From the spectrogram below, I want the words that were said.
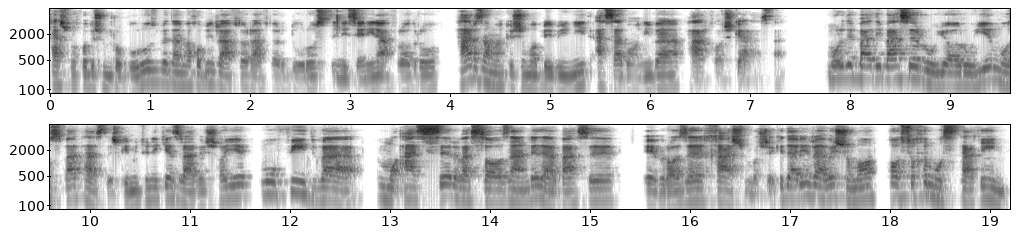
خشم خودشون رو بروز بدن و خب این رفتار رفتار درستی نیست. یعنی این افراد رو هر زمان که شما ببینید عصبانی و پرخاشگر هستند مورد بعدی بحث رویارویی مثبت هستش که می‌تونه یکی از روش های مفید و مؤثر و سازنده در بحث ابراز خشم باشه که در این روش شما پاسخ مستقیم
